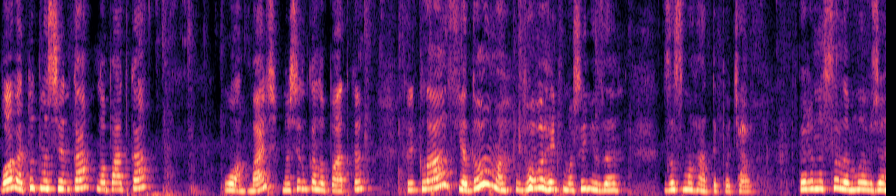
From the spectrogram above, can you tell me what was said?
Вова, тут машинка, лопатка. О, бач, машинка, лопатка. Такий клас, я вдома. Вова геть в машині за, засмагати почав. Переносили ми вже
